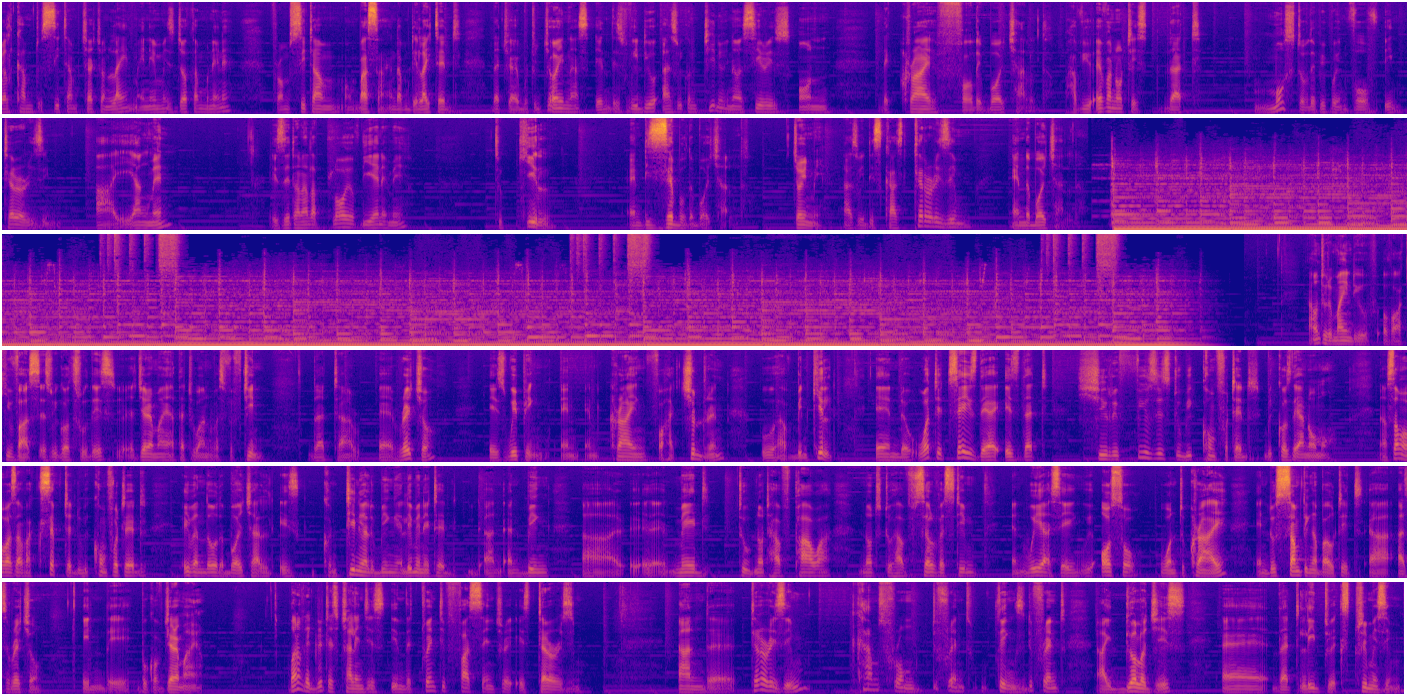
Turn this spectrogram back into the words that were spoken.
Welcome to CITAM Church Online. My name is Jotham Munene from CITAM Mombasa, and I'm delighted that you're able to join us in this video as we continue in our series on the cry for the boy child. Have you ever noticed that most of the people involved in terrorism are young men? Is it another ploy of the enemy to kill and disable the boy child? Join me as we discuss terrorism and the boy child. I want to remind you of our key verse as we go through this Jeremiah 31, verse 15, that uh, uh, Rachel is weeping and, and crying for her children who have been killed. And uh, what it says there is that she refuses to be comforted because they are normal. Now, some of us have accepted to be comforted even though the boy child is continually being eliminated and, and being uh, uh, made to not have power, not to have self esteem. And we are saying we also want to cry and do something about it uh, as Rachel in the book of Jeremiah. One of the greatest challenges in the 21st century is terrorism. And uh, terrorism comes from different things, different ideologies uh, that lead to extremism.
